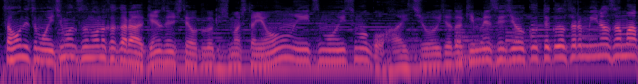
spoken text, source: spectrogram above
さあ本日も1万通の中から厳選してお届けしましたよ。いつもいつもご拝聴いただきメッセージを送ってくださる皆様、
